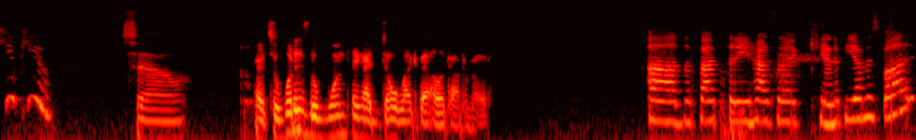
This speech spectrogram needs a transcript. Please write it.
pew pew. so All right, so what is the one thing I don't like about helicopter mode? Uh, the fact that he has a canopy on his butt.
